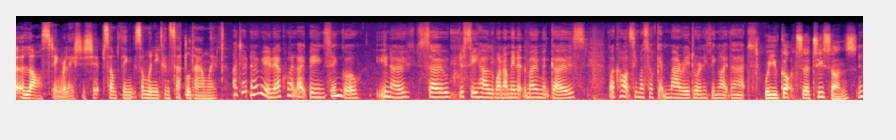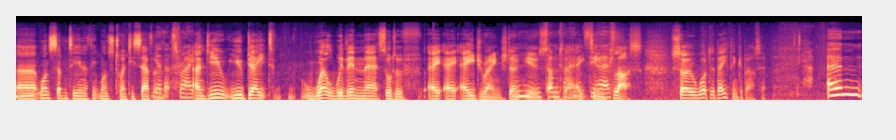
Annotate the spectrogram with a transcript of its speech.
a lasting relationship, something, someone you can settle down with? I don't know really. I quite like being single, you know. So just see how the one I'm in at the moment goes. But I can't see myself getting married or anything like that. Well, you've got uh, two sons. Uh, one's 17, I think one's 27. Mm-hmm. Yeah, that's right. And you you date well within their sort of a, a age range, don't you? Sort Mm-hmm, sometimes, 18 yes. plus. So what do they think about it? Um,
